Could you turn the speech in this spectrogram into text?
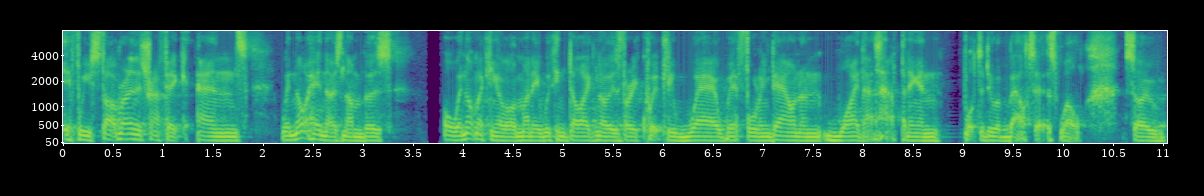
if we start running the traffic and we're not hitting those numbers or we're not making a lot of money, we can diagnose very quickly where we're falling down and why that's happening and what to do about it as well. So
